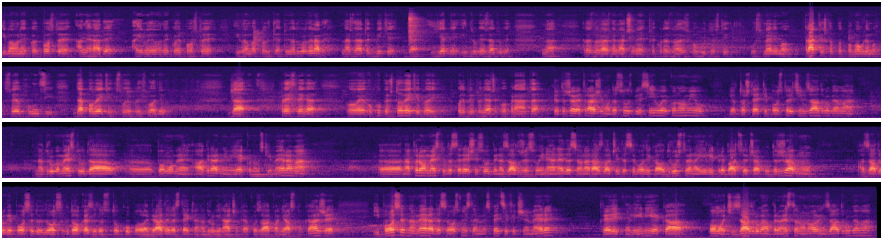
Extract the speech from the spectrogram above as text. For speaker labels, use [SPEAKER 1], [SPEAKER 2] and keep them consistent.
[SPEAKER 1] ima one koje postoje, a ne rade, a ima i one koje postoje i veoma kvalitetno i odgovorno rade. Naš zadatak biće da jedne i druge zadruge na raznorazne načine, preko raznoraznih mogućnosti usmerimo, praktično potpomognemo sve u funkciji da povećaju svoju proizvodnju, da pre svega ove, okupe što veći broj poljoprivrednih proizvođača kooperanata.
[SPEAKER 2] Od države tražimo da suzbije sivu ekonomiju, jer to šteti postojećim zadrugama, na drugom mestu da e, pomogne agrarnim i ekonomskim merama, e, na prvom mestu da se reši sudbina zadružne svojine, a ne da se ona razlači, da se vodi kao društvena ili prebacuje čak u državnu, a zadruge posjeduju dokaze da su to kupovale, gradile, stekle na drugi način kako zakon jasno kaže, i posebna mera da se osmisle specifične mere, kreditne linije ka pomoći zadrugama, prvenstveno novim zadrugama,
